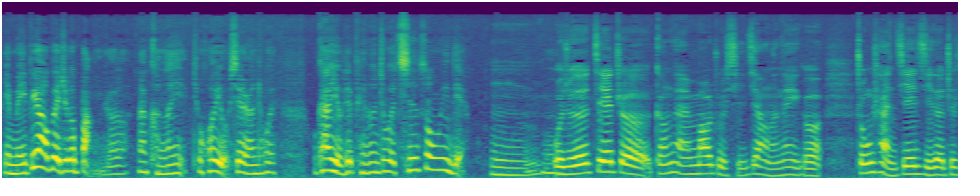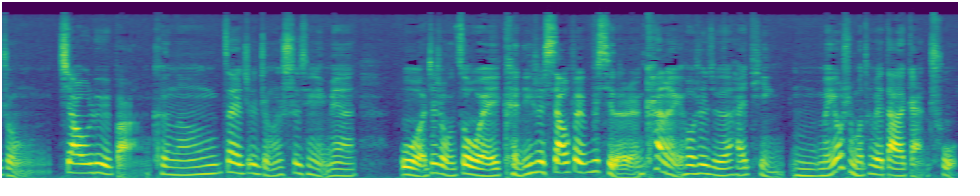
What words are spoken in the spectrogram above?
也没必要被这个绑着了。那可能就会有些人就会，我看有些评论就会轻松一点。嗯，我觉得接着刚才毛主席讲的那个中产阶级的这种焦虑吧，可能在这整个事情里面。我这种作为肯定是消费不起的人，看了以后是觉得还挺，嗯，没有什么特别大的感触。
